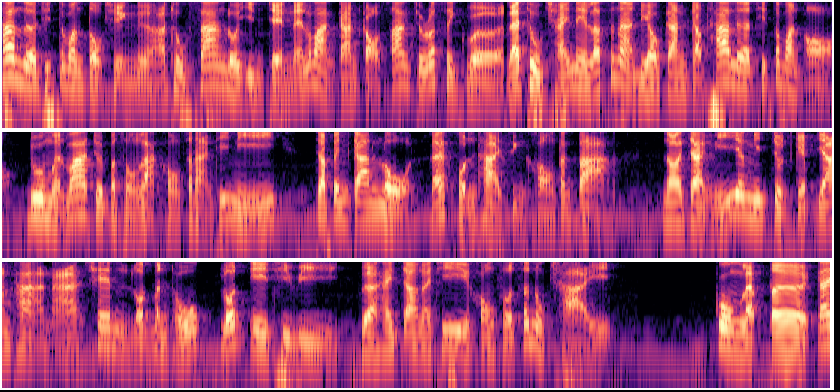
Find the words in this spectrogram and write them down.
ท่าเรือทิศตะวันตกเฉียงเหนือถูกสร้างโดย InGen ในระหว่างการก่อสร้าง Jurassic World และถูกใช้ในลักษณะเดียวกันกับท่าเรือทิศตะวันออก ดูเหมือนว่าจุดประสงค์หลักของสถานที่นี้ จะเป็นการโหลดและขนถ่ายสิ่งของต่างๆ นอกจากนี้ยังมีจุดเก็บยานพาหนะ เช่น รถบรรทุก รถ ATV เพื่อให้เจ้าหน้าที่ของสวนสนุกใช้กงแรปเตอร์ใกล้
